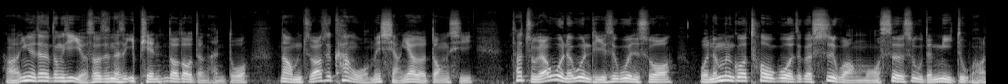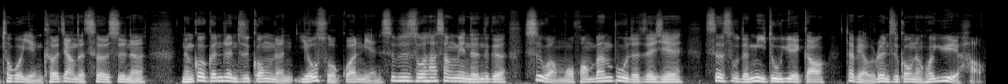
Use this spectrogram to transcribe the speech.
啊，因为这个东西有时候真的是一篇漏漏等很多。那我们主要是看我们想要的东西。他主要问的问题是问说，我能不能够透过这个视网膜色素的密度哈，透过眼科这样的测试呢，能够跟认知功能有所关联？是不是说它上面的那个视网膜黄斑部的这些色素的密度越高，代表我认知功能会越好？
